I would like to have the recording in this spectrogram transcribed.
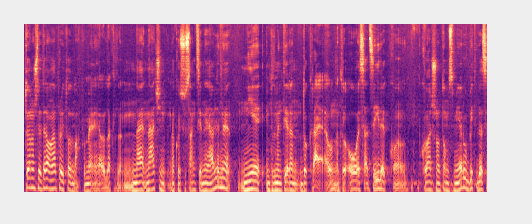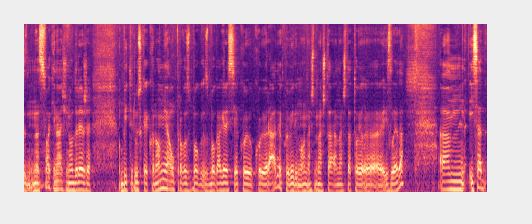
to je ono što je trebalo napraviti odmah po meni. Dakle, način na koji su sankcije najavljene nije implementiran do kraja. Dakle, ovo je sad se ide konačno u tom smjeru, biti da se na svaki način odreže u biti ruska ekonomija upravo zbog, zbog agresije koju, koju rade, koju vidimo na šta, na šta to e, izgleda. I sad,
